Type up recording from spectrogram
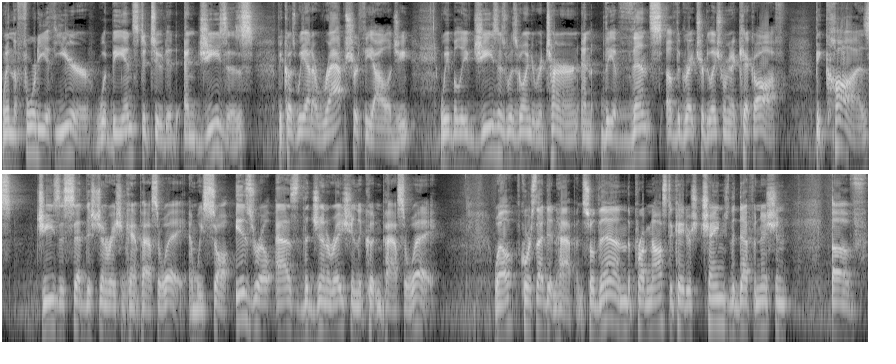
when the 40th year would be instituted and Jesus because we had a rapture theology. We believed Jesus was going to return and the events of the Great Tribulation were going to kick off because Jesus said this generation can't pass away. And we saw Israel as the generation that couldn't pass away. Well, of course, that didn't happen. So then the prognosticators changed the definition of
